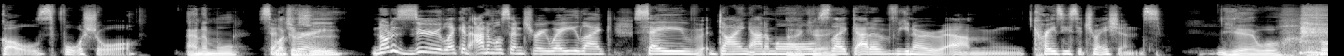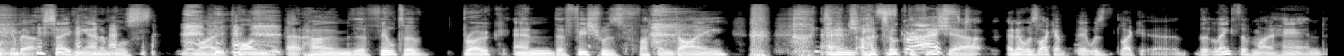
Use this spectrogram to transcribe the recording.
goals for sure. Animal, Sanctuary. like a zoo. Not a zoo, like an animal sanctuary where you like save dying animals, Okay. like out of, you know, um, crazy situations. Yeah, well, talking about saving animals, my pond at home, the filter broke and the fish was fucking dying. and I Jesus took the fish out, and it was like a, it was like uh, the length of my hand,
